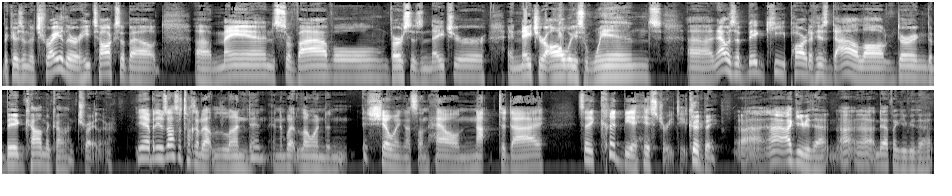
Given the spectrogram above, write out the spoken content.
because in the trailer he talks about uh, man survival versus nature, and nature always wins. Uh, and that was a big key part of his dialogue during the big Comic Con trailer. Yeah, but he was also talking about London and what London is showing us on how not to die. So he could be a history teacher. Could be. Uh, I, I give you that. I, I definitely give you that.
